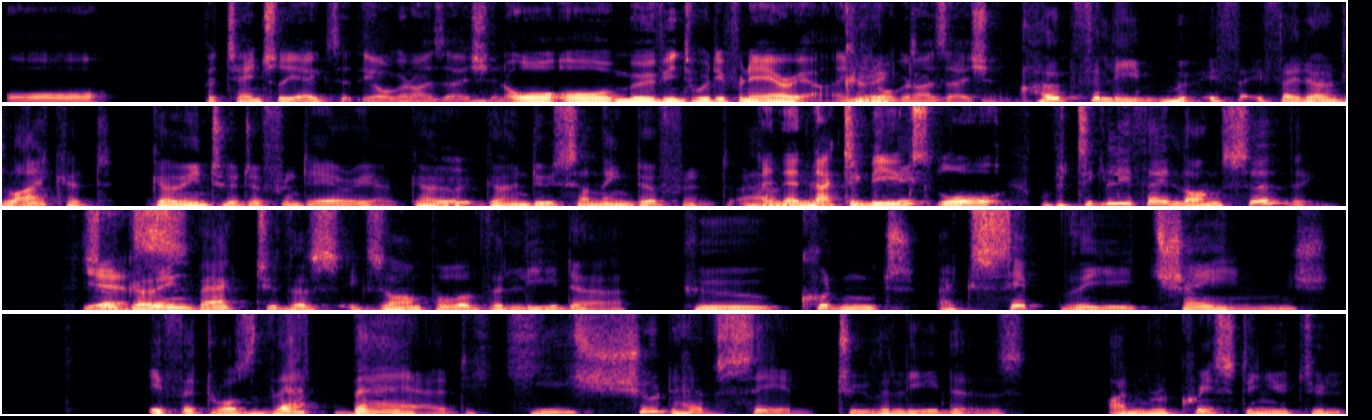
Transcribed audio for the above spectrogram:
or potentially exit the organization or or move into a different area in the Correct. organization. Hopefully, if, if they don't like it, go into a different area. Go go and do something different. Um, and then that can be explored. particularly if they're long serving. Yes. So going back to this example of the leader who couldn't accept the change, if it was that bad, he should have said to the leaders, I'm requesting you to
